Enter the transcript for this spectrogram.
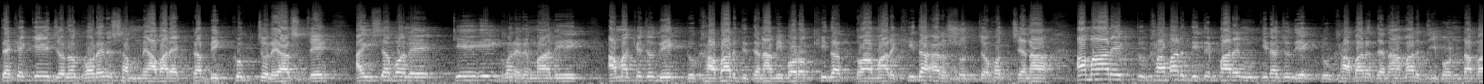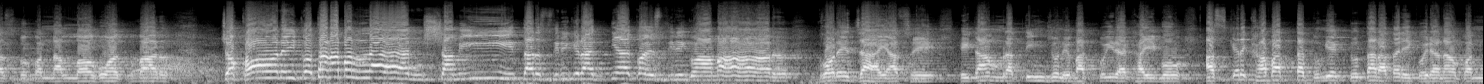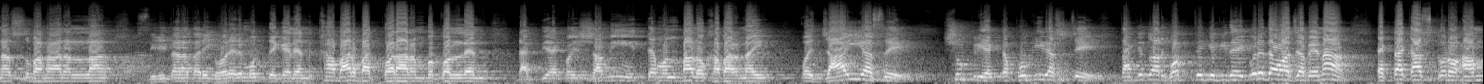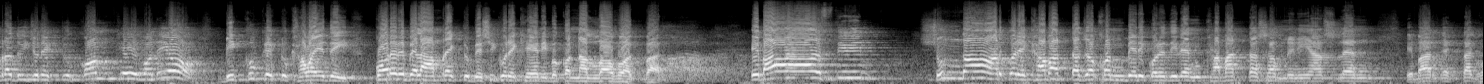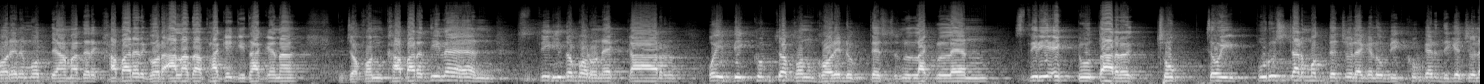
দেখে কে যেন ঘরের সামনে আবার একটা ভিক্ষুক চলে আসছে। আইসা বলে, কে এই ঘরের মালিক? আমাকে যদি একটু খাবার দিতেন, আমি বড় খিদার্ত আমার খিদা আর সহ্য হচ্ছে না। আমার একটু খাবার দিতে পারেন কিনা যদি একটু খাবার দেন, আমার জীবনটা বাঁচবো কন্যা, আল্লাহ আকবার। যখন এই কথাটা বললেন, স্বামী তার স্ত্রীকে রাজ্ঞা কয়, স্ত্রী গো, আমার ঘরে যাই আছে, এটা আমরা তিনজনে বাদ কইরা খাইবো। আজকের খাবারটা তুমি একটু তাড়াতাড়ি কইরা নাও, কন্যা সুবাহান আল্লাহ স্ত্রী তাড়াতাড়ি ঘরের মধ্যে গেলেন, খাবার ভাগ করা আরম্ভ করলেন। ডাক দিয়া কয়, স্বামী, তেমন ভালো খাবার নাই। কয়, যাই আছে, শুক্রি, একটা ফকির আসছে, তাকে তো আর ঘর থেকে বিদায় করে দেওয়া যাবে না। একটা কাজ করো, আমরা দুইজন একটু কম খেয়ে হলেও ভিক্ষুককে একটু খাওয়াই দেই, পরের বেলা আমরা একটু বেশি করে খেয়ে নিব, কন্যা আল্লাহ আকবার। এবার স্ত্রী সুন্দর করে খাবারটা যখন বের করে দিলেন, খাবারটা সামনে নিয়ে আসলেন। এবার একটা ঘরের মধ্যে আমাদের খাবারের ঘর আলাদা থাকে কি থাকে না? যখন খাবার দিলেন, স্ত্রী তো বড় নেককার। ওই ভিক্ষুক যখন ঘরে ঢুকতে লাগলেন, স্ত্রী একটু তার চোখ ওই পুরুষটার মধ্যে চলে গেল, ভিক্ষুকের দিকে চলে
